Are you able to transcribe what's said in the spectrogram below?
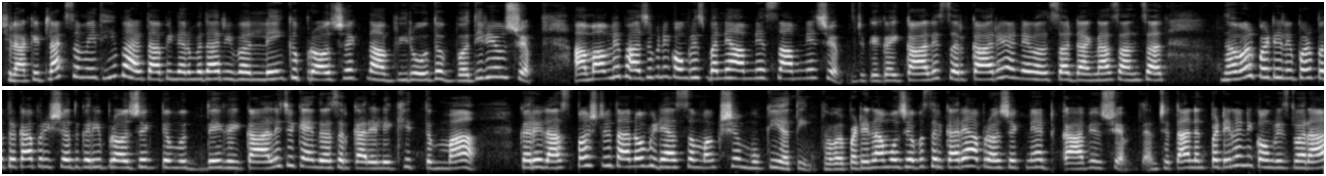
છેલ્લા કેટલાક સમયથી ભારત તાપી નર્મદા રિવર લિંક પ્રોજેક્ટના વિરોધ વધી રહ્યો છે. આ મામલે ભાજપ અને કોંગ્રેસ બંને આમને સામને છે જોકે ગઈકાલે સરકારે અને વલસાડ ડાંગના સાંસદ ધવલ પટેલે પણ પત્રકાર પરિષદ કરી પ્રોજેક્ટ મુદ્દે ગઈકાલે જ કેન્દ્ર સરકારે લેખિતમાં કરેલા સ્પષ્ટતાનો મીડિયા સમક્ષ મૂકી હતી. ધવલ પટેલના મુજબ સરકારે આ પ્રોજેક્ટને અટકાવ્યો છે. તેમ છતાં અનંત પટેલ અને કોંગ્રેસ દ્વારા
